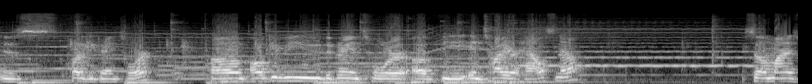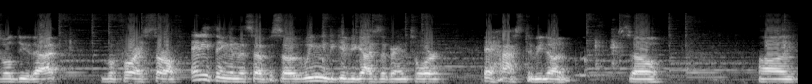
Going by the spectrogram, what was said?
is part of the grand tour. Um, I'll give you the grand tour of the entire house now. So might as well do that. Before I start off anything in this episode, we need to give you guys the grand tour. It has to be done. So, uh,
